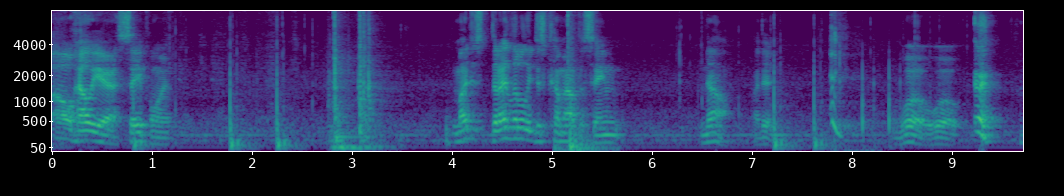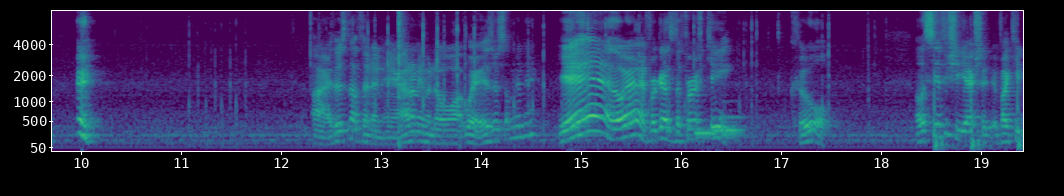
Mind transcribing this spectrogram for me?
Oh hell yeah, save point. Am I just did I literally just come out the same? No, I didn't. Whoa, whoa. Alright, there's nothing in here. I don't even know what. Wait, is there something in there? Yeah, alright, I forgot it's the first key. Cool. Well, let's see if she actually, if I keep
